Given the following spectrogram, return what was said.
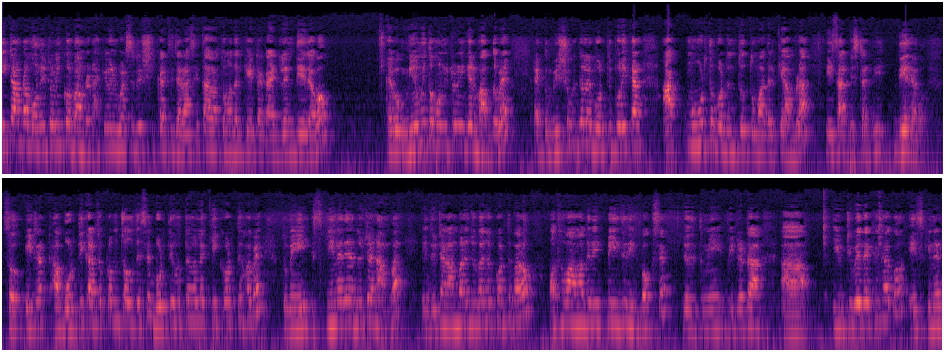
এইটা আমরা মনিটরিং করব, আমরা ঢাকা ইউনিভার্সিটির শিক্ষার্থী যারা আছে, তারা তোমাদেরকে এটা গাইডলাইন দিয়ে যাব। এবং নিয়মিত মনিটরিং এর মাধ্যমে একদম বিশ্ববিদ্যালয় ভর্তি পরীক্ষার আগ মুহূর্ত পর্যন্ত তোমাদেরকে আমরা এই সার্ভিসটা দিয়ে যাব সো এটা ভর্তি কার্যক্রম চলতেছে। ভর্তি হতে হলে কি করতে হবে? তুমি এই স্ক্রিনে দেওয়া দুইটা নাম্বার এই দুইটা নাম্বারে যোগাযোগ করতে পারো অথবা আমাদের এই পেজের ইনবক্সে যদি তুমি ভিডিওটা ইউটিউবে দেখে থাকো, এই স্ক্রিনের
